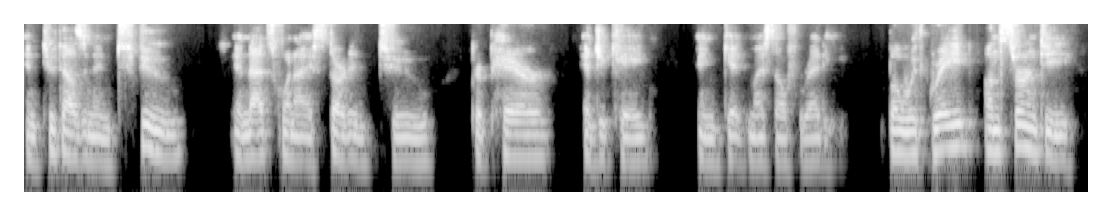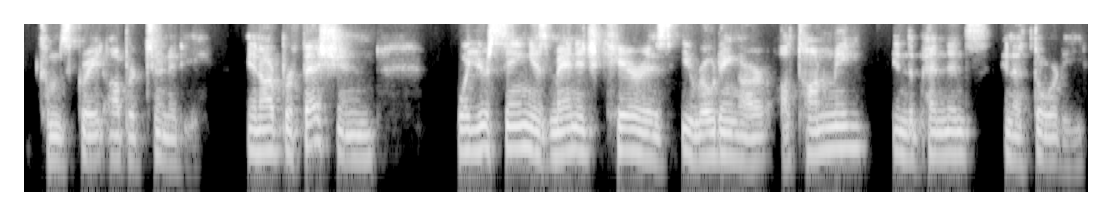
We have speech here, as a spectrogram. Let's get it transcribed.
in 2002. And that's when I started to prepare, educate, and get myself ready. But with great uncertainty comes great opportunity. In our profession, what you're seeing is managed care is eroding our autonomy, independence, and authority,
